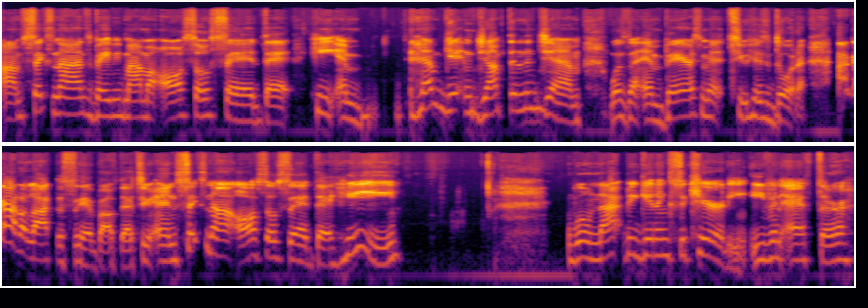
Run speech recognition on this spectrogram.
Um, Six Nine's baby mama also said that he and him getting jumped in the gym was an embarrassment to his daughter. I got a lot to say about that too. And Six Nine also said that he will not be getting security even after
